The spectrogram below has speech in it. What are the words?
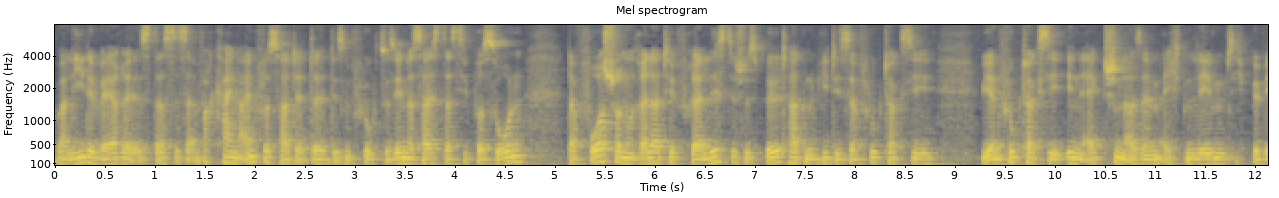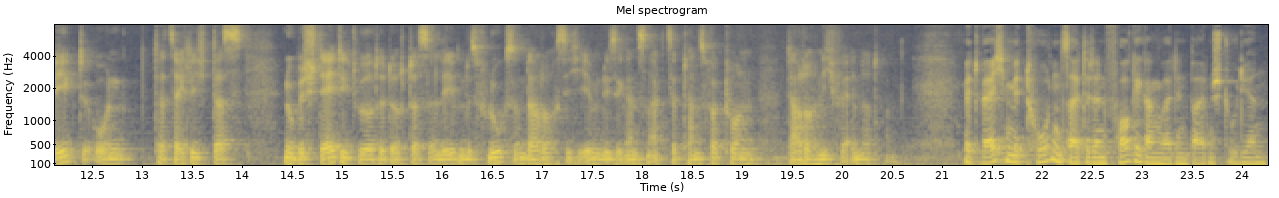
valide wäre, ist, dass es einfach keinen Einfluss hatte, diesen Flug zu sehen. Das heißt, dass die Personen davor schon ein relativ realistisches Bild hatten, wie dieser Flugtaxi, wie ein Flugtaxi in Action, also im echten Leben, sich bewegt und tatsächlich das nur bestätigt würde durch das Erleben des Flugs und dadurch sich eben diese ganzen Akzeptanzfaktoren dadurch nicht verändert haben. Mit welchen Methoden seid ihr denn vorgegangen bei den beiden Studien?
